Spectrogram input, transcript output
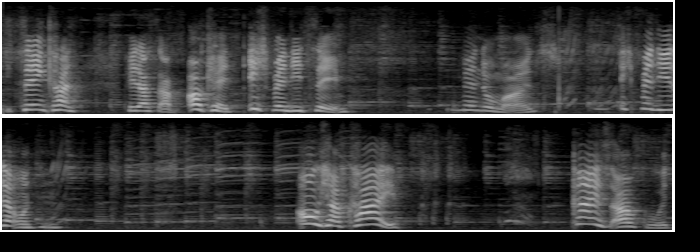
Die 10 kann wie das ab. Okay, ich bin die 10. Wenn du meinst. Ich bin die da unten. Oh, ich habe Kai. Kai ist auch gut.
